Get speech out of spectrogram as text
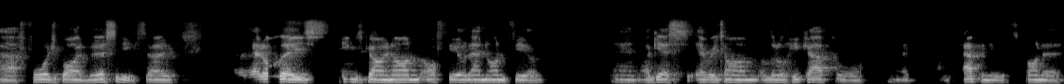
uh, "forged by adversity." So we had all these things going on off field and on field, and I guess every time a little hiccup or you know, happened, it was kind of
